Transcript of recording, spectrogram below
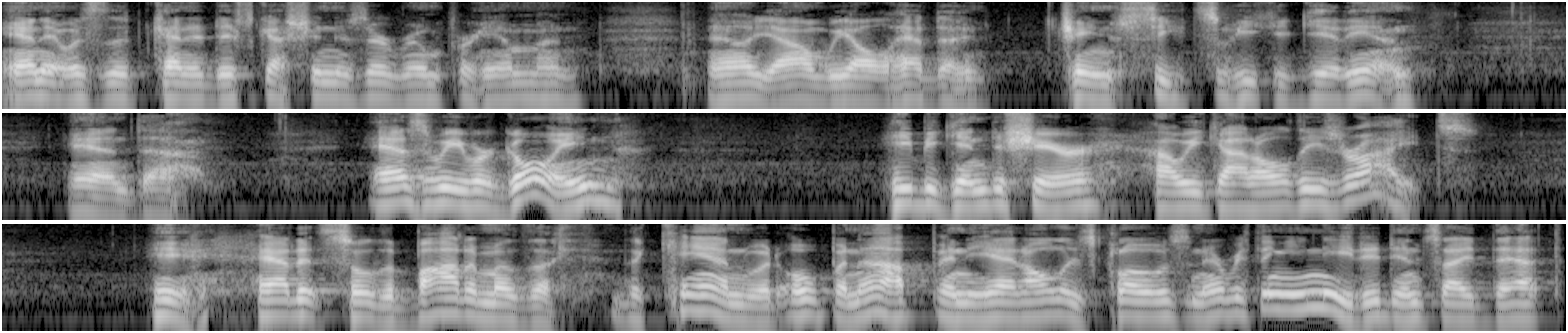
and it was the kind of discussion is there room for him? And, well, yeah, we all had to change seats so he could get in. And uh, as we were going, he began to share how he got all these rides. He had it so the bottom of the, the can would open up, and he had all his clothes and everything he needed inside that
